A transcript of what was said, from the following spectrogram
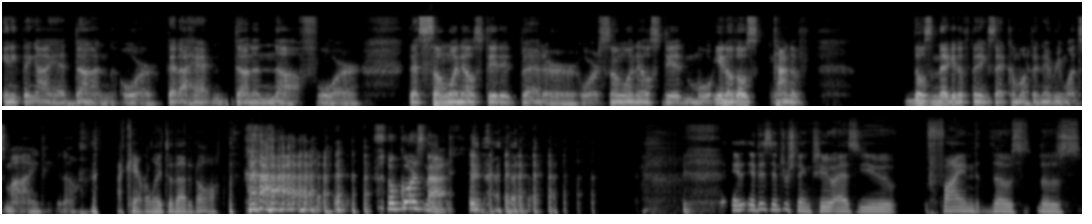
anything I had done or that I hadn't done enough or that someone else did it better or someone else did more, you know, those kind of those negative things that come up in everyone's mind, you know. I can't relate to that at all. of course not. it, it is interesting too as you find those those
